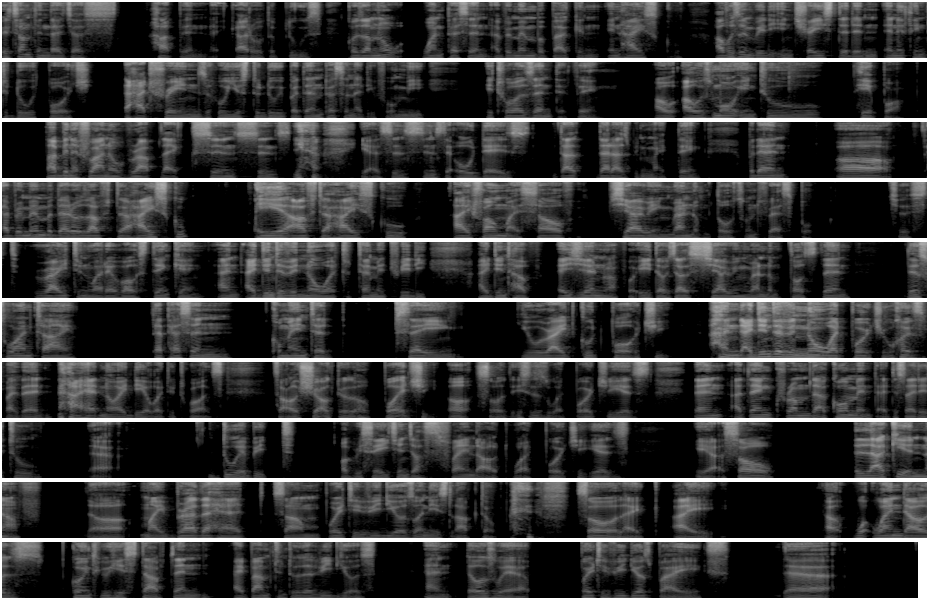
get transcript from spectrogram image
it's something that just happened like out of the blues because i'm not one person i remember back in in high school i wasn't really interested in anything to do with poetry i had friends who used to do it but then personally for me it wasn't a thing i, I was more into hip-hop i've been a fan of rap like since since yeah yeah since since the old days that that has been my thing but then uh i remember that was after high school a year after high school, I found myself sharing random thoughts on Facebook, just writing whatever I was thinking. And I didn't even know what to term it really. I didn't have a genre for it. I was just sharing random thoughts. Then, this one time, the person commented saying, You write good poetry. And I didn't even know what poetry was by then. I had no idea what it was. So I was shocked. Oh, poetry. Oh, so this is what poetry is. Then I think from that comment, I decided to uh, do a bit of research and just find out what poetry is. Yeah, so lucky enough, uh, my brother had some poetry videos on his laptop. so like I, uh, when I was going through his stuff, then I bumped into the videos and those were poetry videos by the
